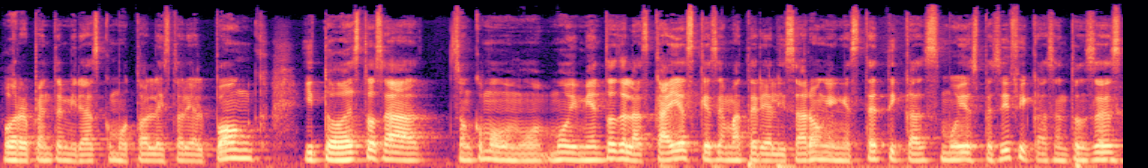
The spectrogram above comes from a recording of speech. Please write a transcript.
o de repente miras como toda la historia del punk, y todo esto, o sea, son como movimientos de las calles que se materializaron en estéticas muy específicas. Entonces,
